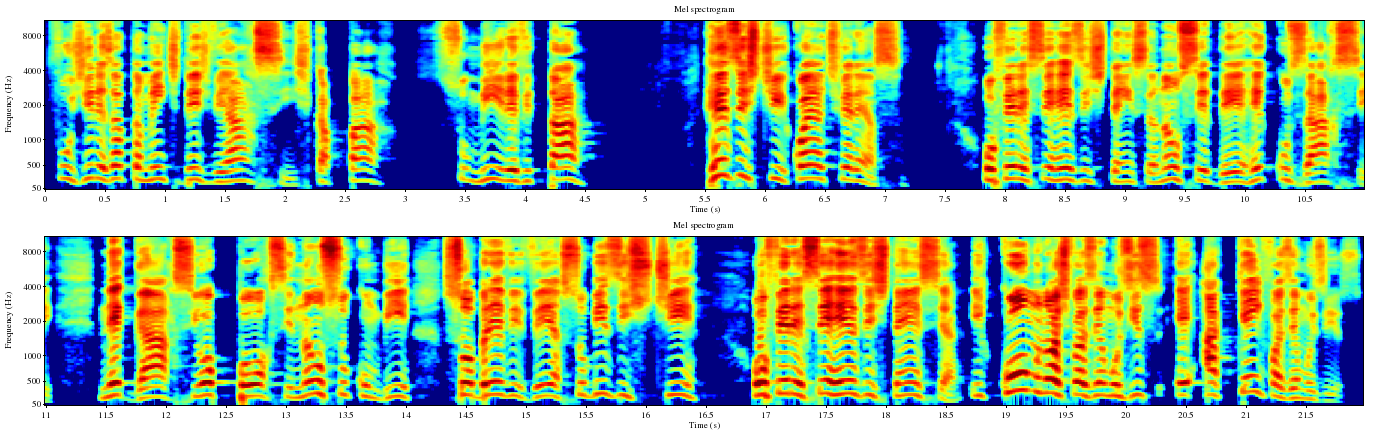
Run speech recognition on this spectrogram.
Fugir exatamente, desviar-se, escapar, sumir, evitar. Resistir, qual é a diferença? Oferecer resistência, não ceder, recusar-se, negar-se, opor-se, não sucumbir, sobreviver, subsistir, oferecer resistência. E como nós fazemos isso e a quem fazemos isso?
